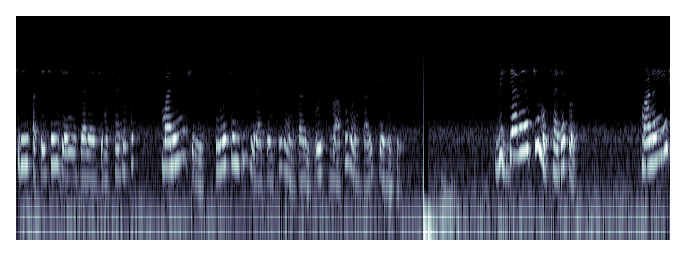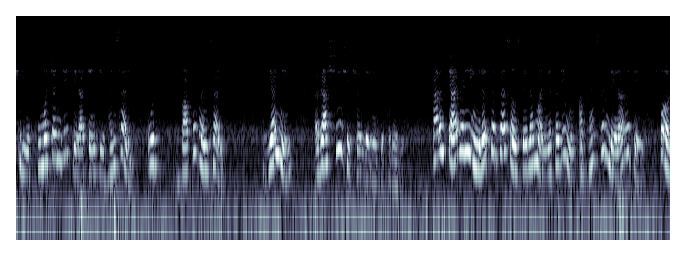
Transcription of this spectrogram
श्री फतेचंद जैन विद्यालयाचे मुख्याध्यापक माननीय श्रीयुत उमचंदजी हिराचंदजी भन्साळी उर्फ बापू भन्साळी हे होते. विद्यालयाचे मुख्याध्यापक माननीय श्रीयुत उमचंदजी हिराचंदजी भन्साळी उर्फ बापू भन्साळी यांनी राष्ट्रीय शिक्षण देण्याचे ठरवले. कारण त्यावेळी इंग्रज सरकार संस्थेला मान्यता देऊन अभ्यासक्रम देणार होते. पण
